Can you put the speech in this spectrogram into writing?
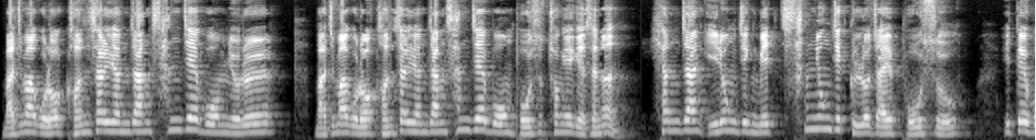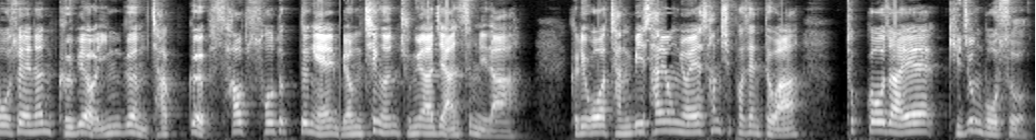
마지막으로 건설 현장 산재보험료를 마지막으로 건설 현장 산재보험 보수 총액에서는 현장 일용직 및 상용직 근로자의 보수 이때 보수에는 급여, 임금, 잡급, 사업소득 등의 명칭은 중요하지 않습니다. 그리고 장비 사용료의 30%와 특허자의 기준 보수,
